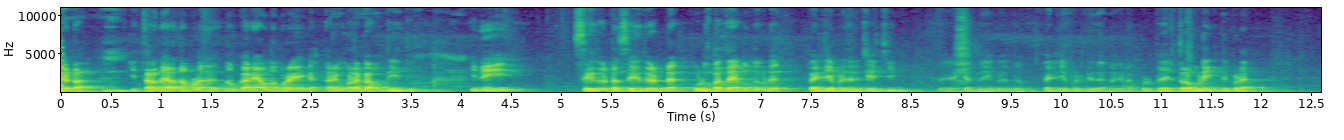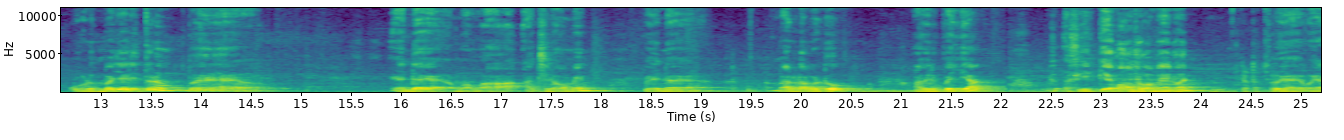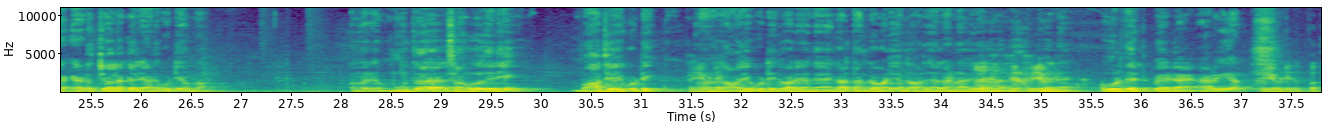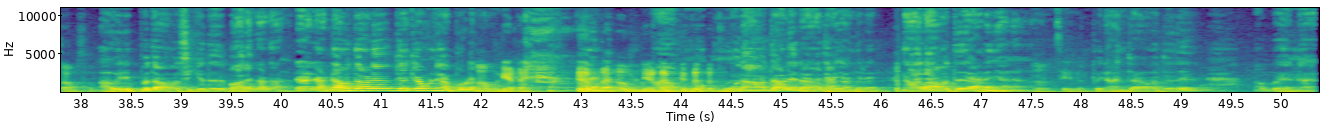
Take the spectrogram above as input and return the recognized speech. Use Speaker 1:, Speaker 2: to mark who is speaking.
Speaker 1: ചേട്ടാ ഇത്ര നേരം നമ്മൾ നമുക്കറിയാവുന്ന കുറേ അറിവുകളൊക്കെ ചെയ്തു. ഇനി സേതുവേട്ടൻ സേതുവേട്ടന്റെ കുടുംബത്തെ ഒന്നും കൂടെ പരിചയപ്പെടുത്തണം. ചേച്ചിയും എനിക്ക് ഒന്ന് പരിചയപ്പെടുത്തി തരണം. അങ്ങനെ കുടുംബചരിത്രം കൂടി ഇവിടെ
Speaker 2: കുടുംബചരിത്രം പിന്നെ എന്റെ അച്ഛനും അമ്മയും പിന്നെ മരണപ്പെട്ടു. അവരിപ്പോൾ ഇല്ല സി കെ മാധവ മേനോൻ
Speaker 1: ഇടച്ചോല
Speaker 2: കല്യാണ എടച്ചോല കല്യാണക്കുട്ടിയമ്മ. അവർ മൂത്ത സഹോദരി മാധവിക്കുട്ടി. മാധവിക്കുട്ടി എന്ന് പറയുന്നതിനേക്കാൾ തങ്കമണി എന്ന് പറഞ്ഞാലാണ് അവർ? പിന്നെ കൂടുതൽ പിന്നെ അറിയുക. അവരിപ്പോൾ താമസിക്കുന്നത് പാലക്കാടാണ്. ഞാൻ രണ്ടാമത്തെ ആൾ കെ കെ ഉണ്ണി അപ്പോടൻ മൂന്നാമത്തെ ആൾ രാധാചന്ദ്രൻ. നാലാമത്തേതാണ് ഞാൻ. പിന്നെ അഞ്ചാമത്തത് പിന്നെ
